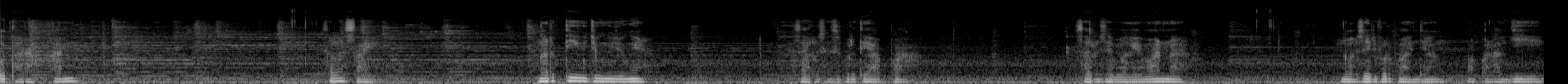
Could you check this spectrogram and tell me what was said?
utarakan, selesai. Ngerti ujung-ujungnya. Seharusnya seperti apa? Seharusnya bagaimana? Nggak usah diperpanjang, apalagi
